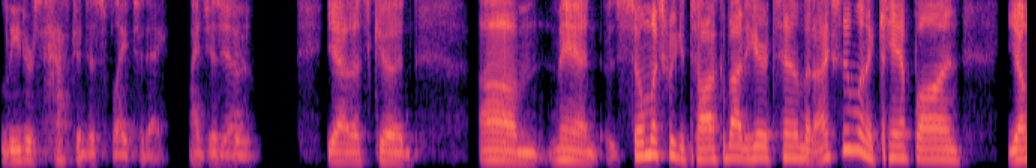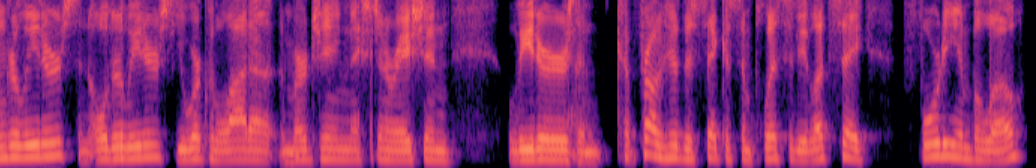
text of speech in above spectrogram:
leaders have to display today. I just yeah. do. Yeah, that's good. Um, man, so much we could talk about here, Tim, but I actually want to camp on younger leaders and older leaders. You work with a lot of mm-hmm. emerging next generation leaders, yeah. and probably for the sake of simplicity, let's say 40 and below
